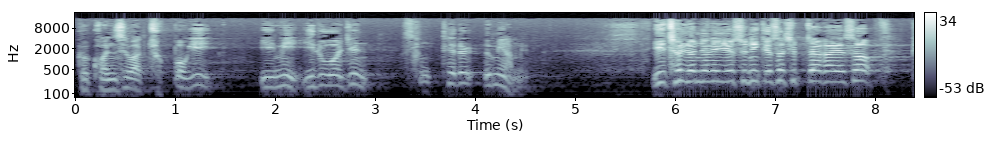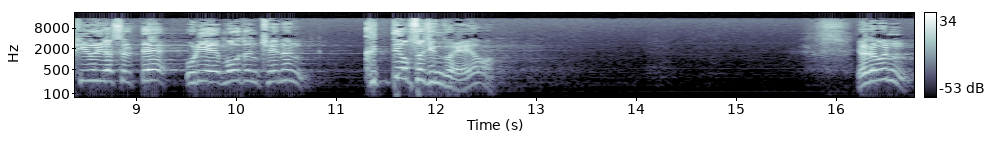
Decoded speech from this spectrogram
그 권세와 축복이 이미 이루어진 상태를 의미합니다. 2000년 전에 예수님께서 십자가에서 피 흘렸을 때 우리의 모든 죄는 그때 없어진 거예요. 여러분,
